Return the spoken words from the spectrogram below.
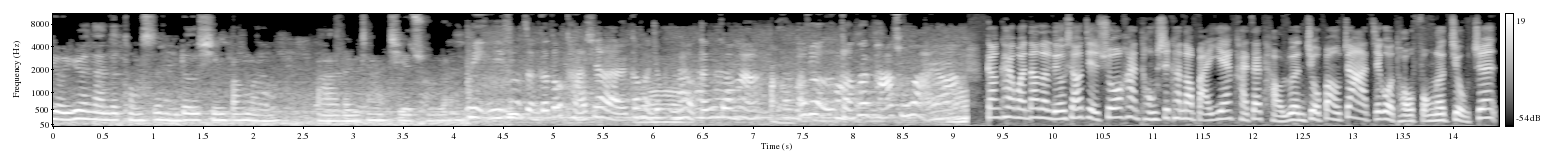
有越南的同事很热心帮忙。把人家接出来，你你是整个都塌下来，根本就没有灯光啊，那就赶快爬出来啊！刚开完刀的刘小姐说，和同事看到白烟，还在讨论就爆炸，结果头缝了九针。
